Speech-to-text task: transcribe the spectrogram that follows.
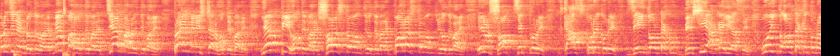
প্রেসিডেন্ট হতে পারে মেম্বার হতে পারে চেয়ারম্যান হইতে পারে মিনিস্টার হতে পারে এমপি হতে পারে, স্বরাষ্ট্রমন্ত্রী হতে পারে, পররাষ্ট্রমন্ত্রী হতে পারে এরকম সব সেক্টরে কাজ করে করে যেই দলটা খুব বেশি আগাই আছে, ওই দলটাকে তোমরা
